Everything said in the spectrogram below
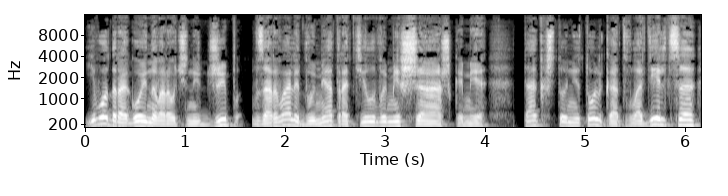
его дорогой навороченный джип взорвали двумя тротиловыми шашками, так что не только от владельца,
